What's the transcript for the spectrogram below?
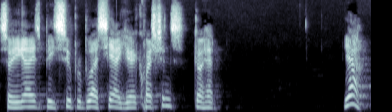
So, you guys be super blessed. Yeah, you got questions? Go ahead. Yeah.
